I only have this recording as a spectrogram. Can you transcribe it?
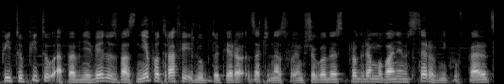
Pitu pitu, a pewnie wielu z Was nie potrafi lub dopiero zaczyna swoją przygodę z programowaniem sterowników PLC.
